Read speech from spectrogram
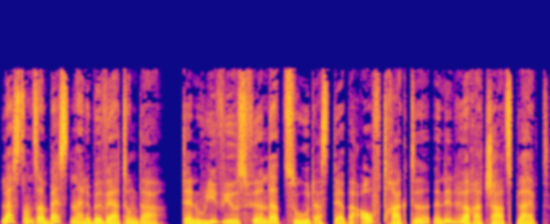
Lasst uns am besten eine Bewertung da, denn Reviews führen dazu, dass der Beauftragte in den Hörercharts bleibt.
